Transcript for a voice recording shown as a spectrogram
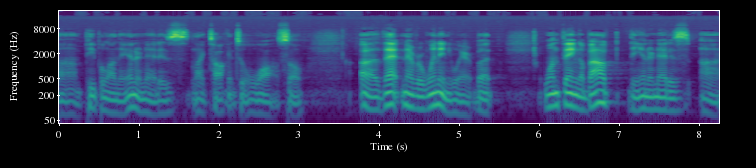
um, people on the internet is like talking to a wall. So uh, that never went anywhere. But one thing about the internet is, uh,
